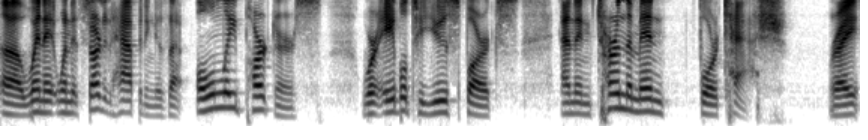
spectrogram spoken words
uh, when it when it started happening. Is that only partners were able to use Sparks and then turn them in for cash, right?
